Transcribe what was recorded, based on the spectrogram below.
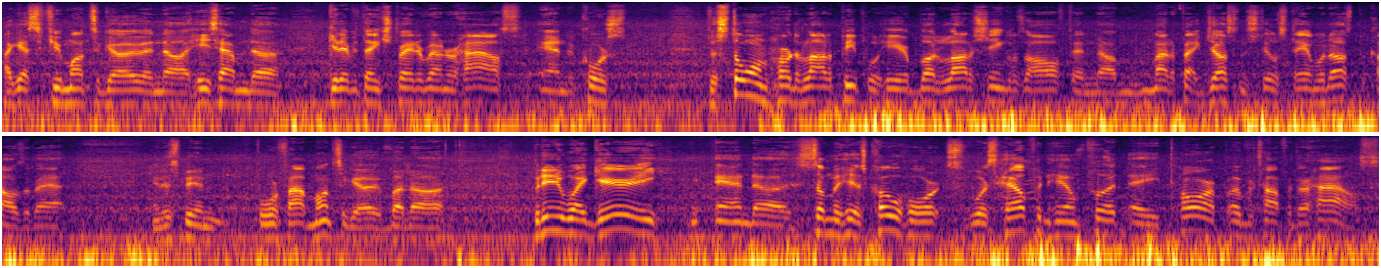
I guess, a few months ago, and uh, he's having to get everything straight around her house. And of course, the storm hurt a lot of people here, blowed a lot of shingles off. And um, matter of fact, Justin's still staying with us because of that. And it's been four or five months ago. But uh, but anyway, Gary and uh, some of his cohorts was helping him put a tarp over top of their house.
